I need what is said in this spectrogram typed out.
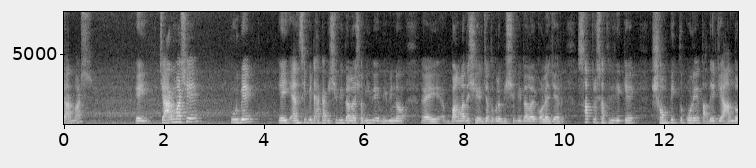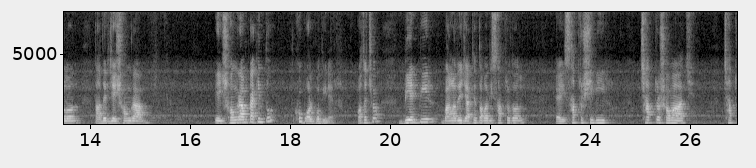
চার মাস। এই চার মাসে পূর্বে এই এনসিপি, ঢাকা বিশ্ববিদ্যালয় সব বিভিন্ন, এই বাংলাদেশের যতগুলো বিশ্ববিদ্যালয়, কলেজের ছাত্রছাত্রীদেরকে সম্পৃক্ত করে তাদের যে আন্দোলন, তাদের যে সংগ্রাম, এই সংগ্রামটা কিন্তু খুব অল্প দিনের। অথচ বিএনপির, বাংলাদেশ জাতীয়তাবাদী ছাত্রদল, এই ছাত্র শিবির, ছাত্র সমাজ, ছাত্র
